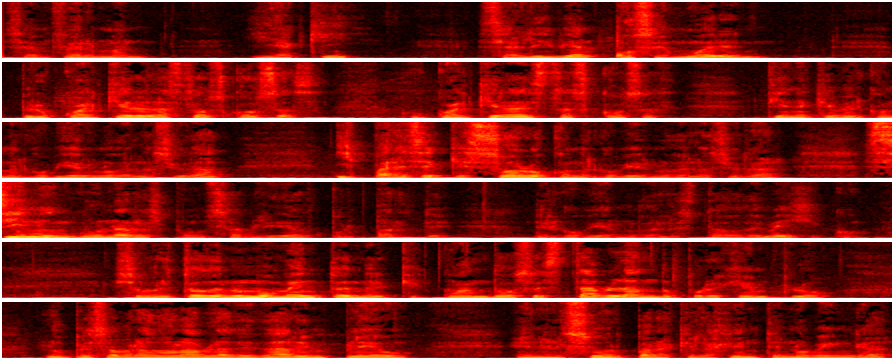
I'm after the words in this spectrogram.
se enferman y aquí se alivian o se mueren. Pero cualquiera de las dos cosas, o cualquiera de estas cosas, tiene que ver con el gobierno de la ciudad y parece que solo con el gobierno de la ciudad, sin ninguna responsabilidad por parte del gobierno del Estado de México. Sobre todo en un momento en el que cuando se está hablando, por ejemplo, López Obrador habla de dar empleo en el sur para que la gente no venga,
